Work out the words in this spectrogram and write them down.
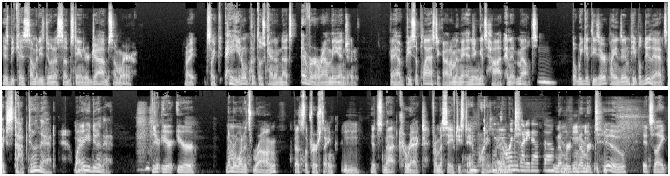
is because somebody's doing a substandard job somewhere right? It's like hey you don't put those kind of nuts ever around the engine. They have a piece of plastic on them and the engine gets hot and it melts. Mm. but we get these airplanes in people do that. It's like stop doing that. Why are you doing that? You're, you're you're number one it's wrong. That's the first thing. Mhm. it's not correct from a safety standpoint. Can't tell Number two- anybody that though. number number two it's like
